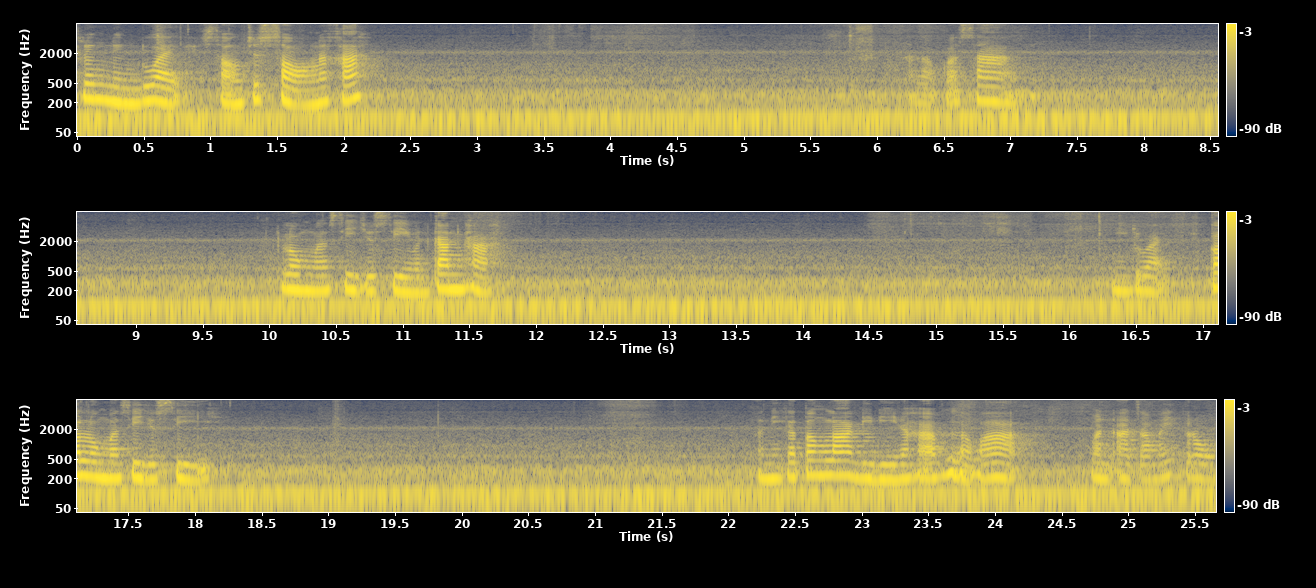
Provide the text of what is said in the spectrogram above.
ครึ่งหนึ่งด้วย 2.2 นะคะอะเรา ก็สร้าง ลงมา 4.4 เหมือนกันค่ะ นี่ด้วยก็ลงมา 4.4 อันนี้ก็ต้องลากดีๆนะคะ เผื่อว่ามันอาจจะไม่ตรง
